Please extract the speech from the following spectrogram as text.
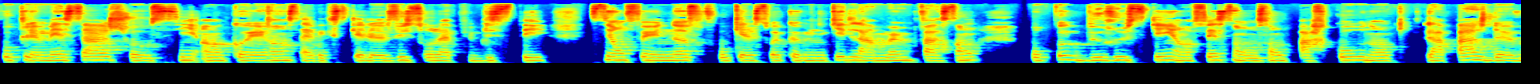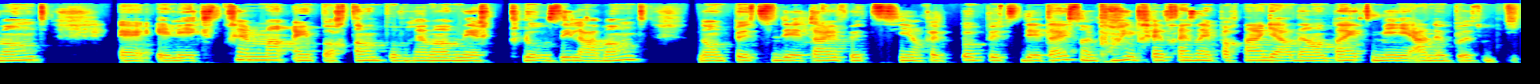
faut que le message soit aussi en cohérence avec ce qu'elle a vu sur la publicité. Si on fait une offre, faut qu'elle soit communiquée de la même façon pour pas brusquer en fait son, son parcours. Donc la page de vente, euh, elle est extrêmement importante pour vraiment venir closer la vente. Donc petit détail, petit en fait pas petit détail, c'est un point très très important à garder en tête, mais à ne pas oublier.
